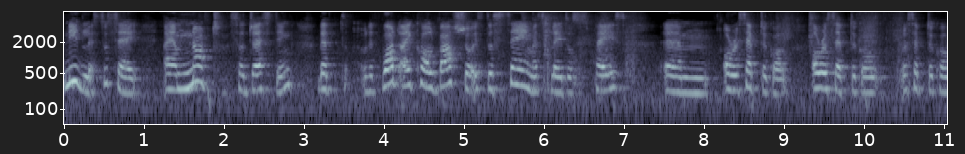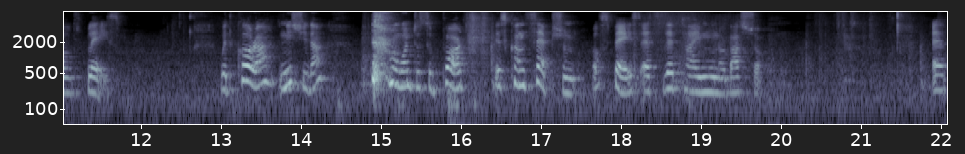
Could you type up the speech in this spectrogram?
Needless to say, I am not suggesting that, that what I call basho is the same as Plato's space um, or receptacle or receptacle receptacle place. With Cora, Nishida I want to support his conception of space as the Taimuno Basho a,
